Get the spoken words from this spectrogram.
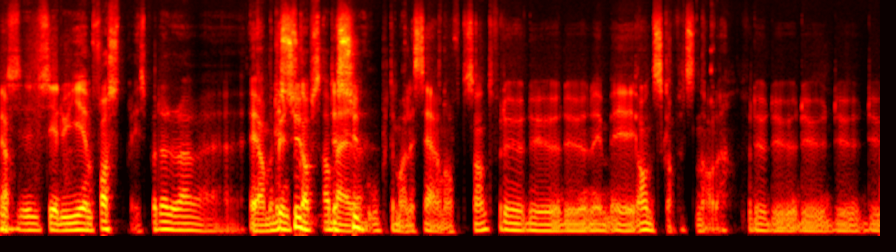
Ja. Sier du gir en fastpris på det der eh, Ja, men det er, det er suboptimaliserende ofte, sant? For du, du, du, i anskaffelsen av det. For du, du, du, du, du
